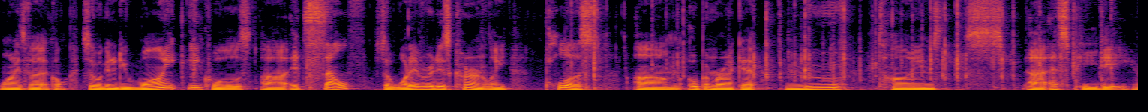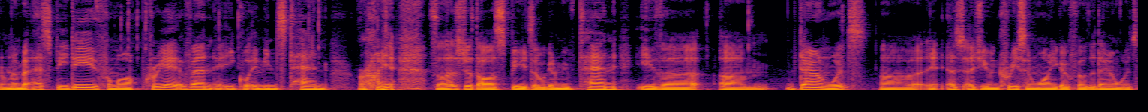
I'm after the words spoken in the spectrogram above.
y is vertical. So we're going to do y equals uh, itself, so whatever it is currently, plus um, open bracket move times uh, SPD. You remember SPD from our create event, it, equal, it means 10, right? So that's just our speed. So we're going to move 10 either um, downwards, uh, as, as you increase in y, you go further downwards,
